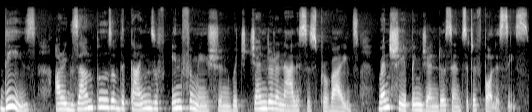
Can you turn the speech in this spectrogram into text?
These are examples of the kinds of information which gender analysis provides when shaping gender sensitive policies.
